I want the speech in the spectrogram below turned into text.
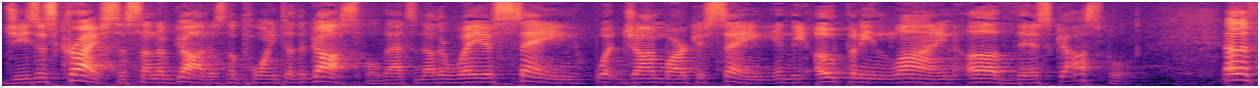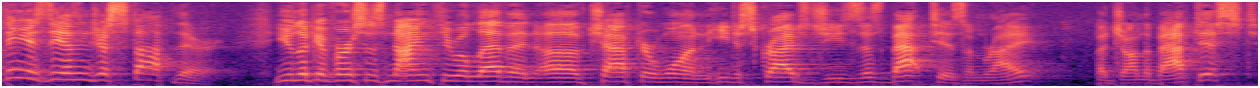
Jesus Christ, the Son of God, is the point of the gospel. That's another way of saying what John Mark is saying in the opening line of this gospel. Now, the thing is, he doesn't just stop there. You look at verses 9 through 11 of chapter 1, and he describes Jesus' baptism, right? By John the Baptist.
